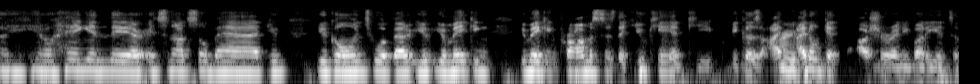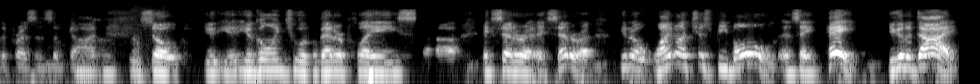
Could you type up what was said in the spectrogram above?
uh, you know, hang in there. It's not so bad. You you go into a better. You, you're making you're making promises that you can't keep because I, Right. I don't get to usher anybody into the presence of God. No. So you, you, you're going to a better place, uh, et cetera, et cetera. You know, why not just be bold and say, hey, you're going to die.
